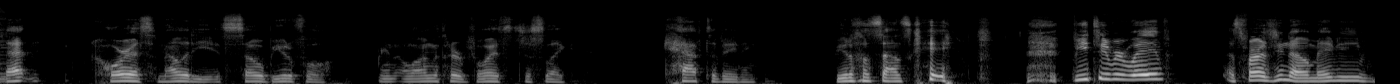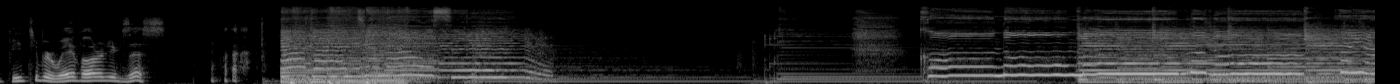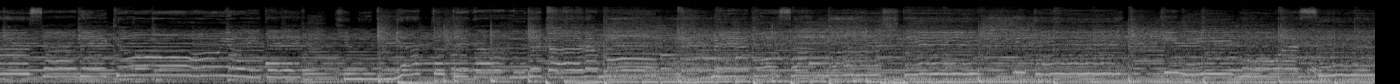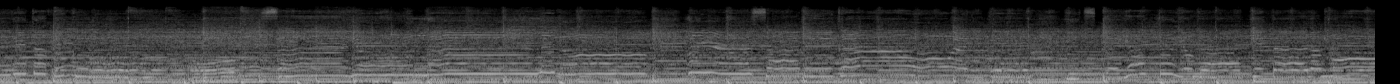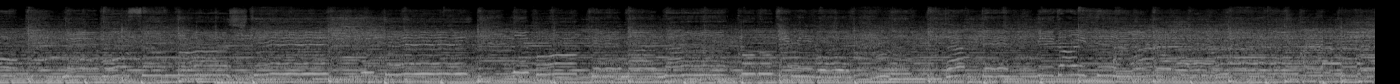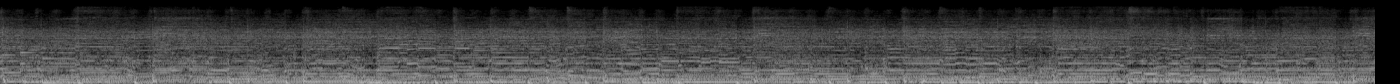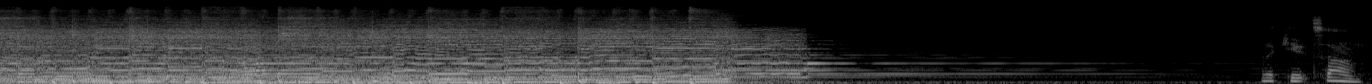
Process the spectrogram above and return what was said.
that chorus melody is so beautiful, and along with her voice, just like captivating, beautiful soundscape. VTuber Wave, as far as you know, maybe VTuber Wave already exists. What a cute song.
